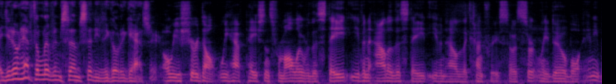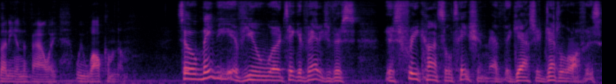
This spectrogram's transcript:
And you don't have to live in Sun City to go to Gasser. Oh, you sure don't. We have patients from all over the state, even out of the state, even out of the country. So it's certainly doable. Anybody in the valley, we welcome them. So maybe if you uh, take advantage of this this free consultation at the Gasser Dental Office,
